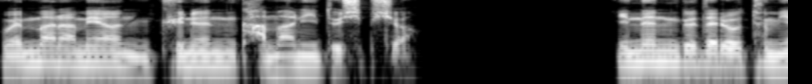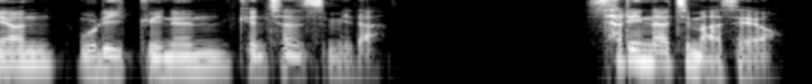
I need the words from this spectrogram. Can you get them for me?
웬만하면 귀는 가만히 두십시오. 있는 그대로 두면 우리 귀는 괜찮습니다. 살인하지 마세요.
